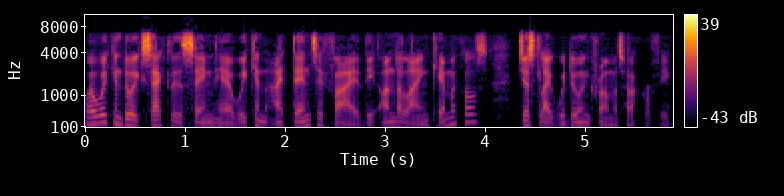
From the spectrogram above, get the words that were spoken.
Well, we can do exactly the same here. We can identify the underlying chemicals just like we do in chromatography.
